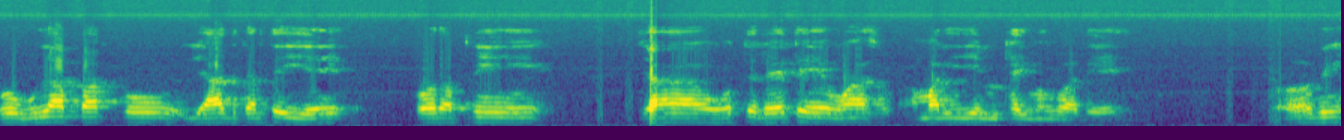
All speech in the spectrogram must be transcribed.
वो गुलाब पाक को याद करते ही है और अपने जहाँ होते रहते हैं, वहाँ हमारी ये मिठाई मंगवाते हैं। और अभी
